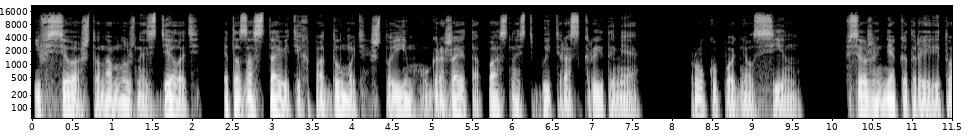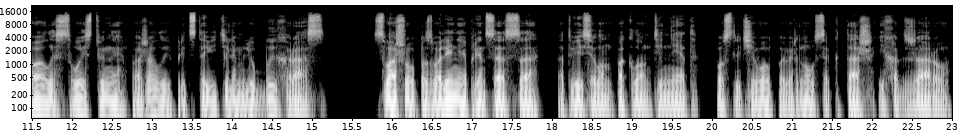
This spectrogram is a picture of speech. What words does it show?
И все, что нам нужно сделать, это заставить их подумать, что им угрожает опасность быть раскрытыми. Руку поднял Син. Все же некоторые ритуалы свойственны, пожалуй, представителям любых рас. «С вашего позволения, принцесса», — отвесил он поклон Тенет, после чего повернулся к Таш и Хаджару.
